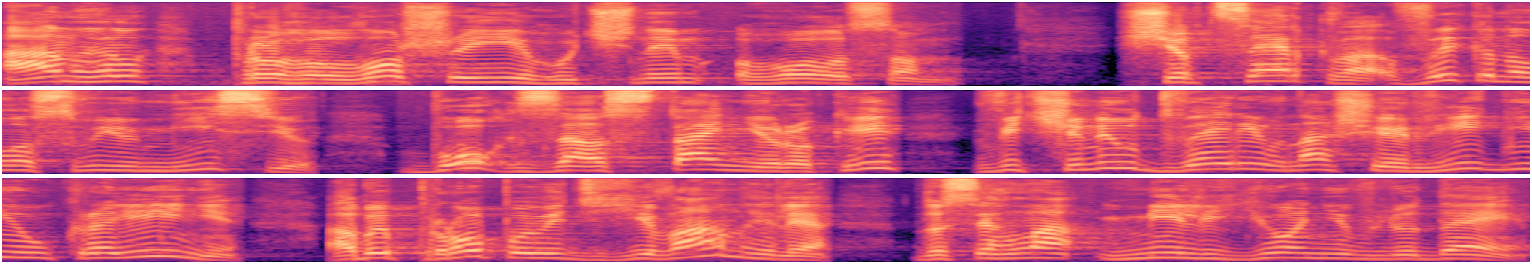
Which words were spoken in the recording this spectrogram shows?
ангел проголошує її гучним голосом. Щоб церква виконала свою місію, Бог за останні роки відчинив двері в нашій рідній Україні, аби проповідь Євангелія досягла мільйонів людей.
